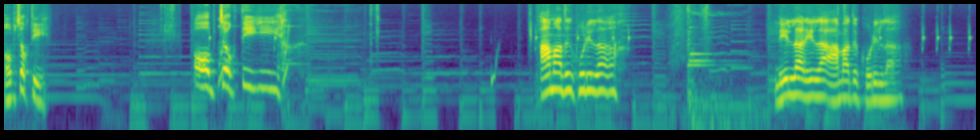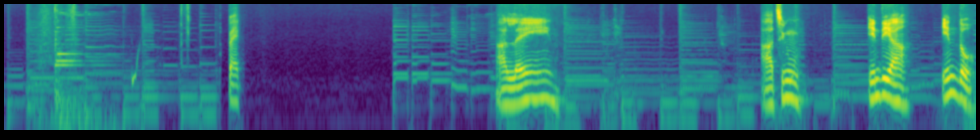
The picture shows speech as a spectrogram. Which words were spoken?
업적디. 업적디. 아마드 고릴라. 릴라 릴라 아마드 고릴라. 아 레인. 아 지금 인디아 인도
